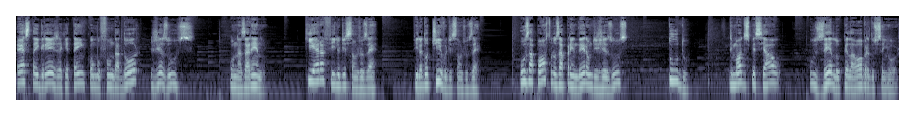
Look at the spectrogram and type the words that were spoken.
Esta igreja que tem como fundador Jesus, o Nazareno, que era filho de São José, filho adotivo de São José. Os apóstolos aprenderam de Jesus tudo, de modo especial o zelo pela obra do Senhor.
